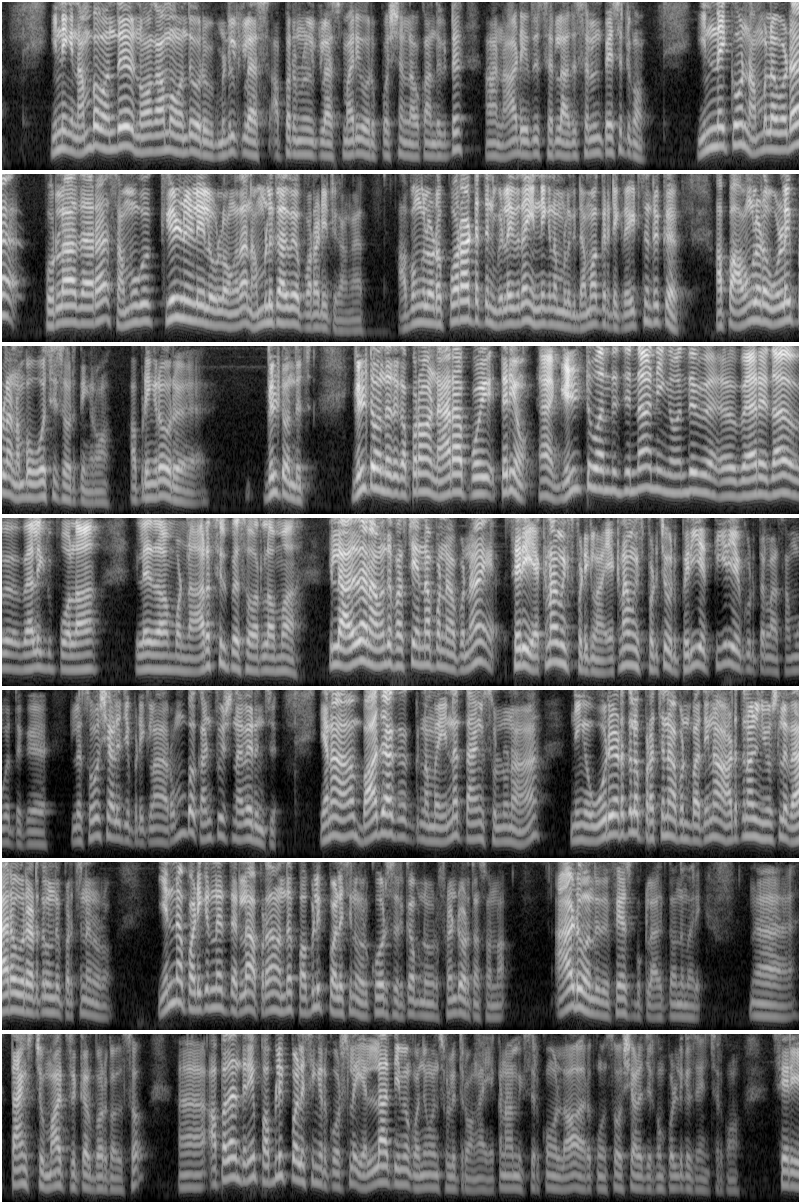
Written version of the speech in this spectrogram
இன்றைக்கி நம்ம வந்து நோகாமல் வந்து ஒரு middle class upper middle class மாதிரி ஒரு பொசிஷனில் உட்காந்துக்கிட்டு ஆ நாடு இது சரியில்லை அது சரியில்லைன்னு பேசிட்டு இருக்கோம். இன்றைக்கும் நம்மளை விட பொருளாதார சமூக கீழ்நிலையில் உள்ளவங்க தான் நம்மளுக்காகவே போராடிட்டு இருக்காங்க. அவங்களோட போராட்டத்தின் விளைவு தான் இன்றைக்கி நம்மளுக்கு டெமோக்ராட்டிக் ரைட்ஸ் இருக்குது அப்போ அவங்களோட உழைப்பில் நம்ம ஓசி சொருத்திங்கிறோம் அப்படிங்கிற ஒரு கில்ட் வந்துச்சு. கில்ட் வந்ததுக்கப்புறம் நேராக போய் தெரியும். கில்ட் வந்துச்சுன்னா நீங்கள் வந்து வேற ஏதாவது வேலைக்கு போகலாம் இல்லை ஏதாவது பண்ணலாம். அரசியல் பேச வரலாமா? இல்லை அதுதான் நான் வந்து ஃபஸ்ட்டு என்ன பண்ணேன் அப்படின்னா சரி எக்கனாமிக்ஸ் படிக்கலாம். எக்கனாமிக்ஸ் படித்து ஒரு பெரிய தீரியை கொடுத்துடலாம் சமூகத்துக்கு. இல்லை சோஷியாலஜி படிக்கலாம். ரொம்ப கன்ஃபியூஷனாகவே இருந்துச்சு. ஏன்னா பாஜகவுக்கு நம்ம என்ன தேங்க்ஸ் சொல்லணும்னா நீங்கள் ஒரு இடத்துல பிரச்சனை அப்படின்னு பார்த்தீங்கன்னா அடுத்த நாள் நியூஸில் வேறு ஒரு இடத்துல இருந்து பிரச்சனை வரும். என்ன படிக்கணும்னு தெரில அப்புறம் தான் வந்து பப்ளிக் பாலிசின்னு ஒரு கோர்ஸ் இருக்குது அப்படின்னு ஒரு ஃப்ரெண்ட் ஒருத்தன் சொன்னான். ஆடு வந்தது ஃபேஸ்புக்கில் அதுக்கு தகுந்த மாதிரி. Thanks to Mark Zuckerberg also அப்போ தான் தெரியும் பப்ளிக் பாலிசிங்கிற கோர்ஸில் எல்லாத்தையுமே கொஞ்சம் கொஞ்சம் சொல்லி தருவாங்க. எக்கனாமிக்ஸ் இருக்கும் லா இருக்கும் சோஷியாலஜி இருக்கும் பொலிட்டிக்கல் சயின்ஸ் இருக்கும். சரி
